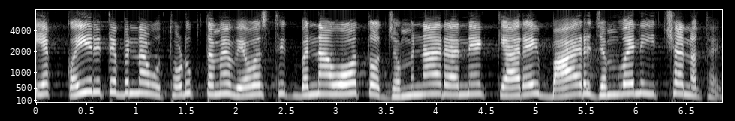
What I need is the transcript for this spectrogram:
એ કઈ રીતે બનાવવું? થોડુંક તમે વ્યવસ્થિત બનાવો તો જમનારાને ક્યારેય બહાર જમવાની ઈચ્છા ન થાય.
